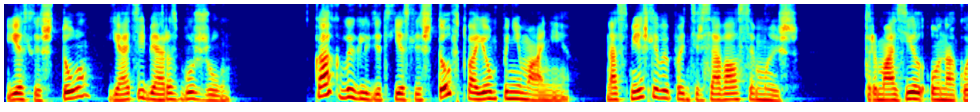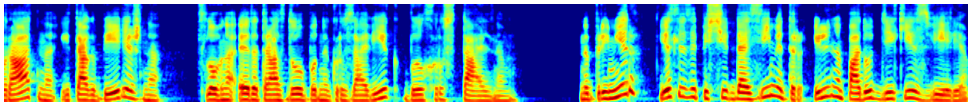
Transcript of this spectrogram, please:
если что, я тебя разбужу. Как выглядит, если что, в твоем понимании? Насмешливо поинтересовался мышь. Тормозил он аккуратно и так бережно, словно этот раздолбанный грузовик был хрустальным. Например, если запищит дозиметр или нападут дикие звери.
